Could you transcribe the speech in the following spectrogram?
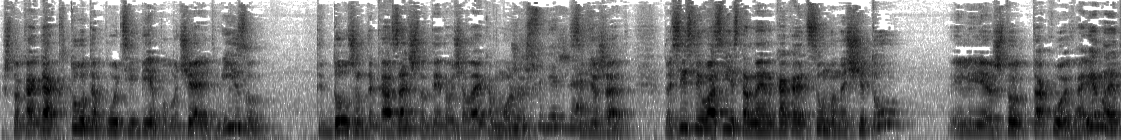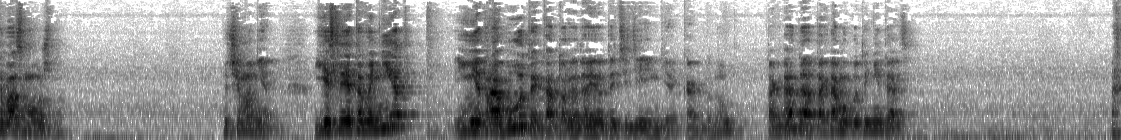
что когда кто-то по тебе получает визу, ты должен доказать, что ты этого человека можешь Можешь содержать. содержать. То есть, если у вас есть там, наверное, какая-то сумма на счету или что-то такое, наверное, это возможно. Почему нет? Если этого нет, и нет работы, которая дает эти деньги, как бы, ну, тогда да, тогда могут и не дать.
